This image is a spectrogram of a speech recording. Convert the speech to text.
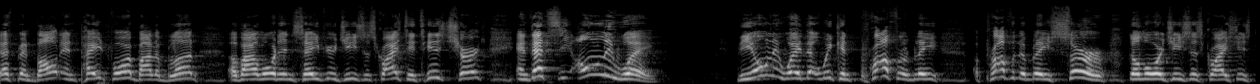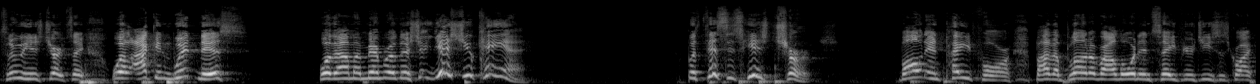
that's been bought and paid for by the blood of our Lord and Savior Jesus Christ. It's His church, and that's the only way, the only way that we can profitably profitably serve the Lord Jesus Christ is through His church. Say, well, I can witness whether I'm a member of this church. Yes, you can. But this is His church bought and paid for by the blood of our Lord and Savior Jesus Christ.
